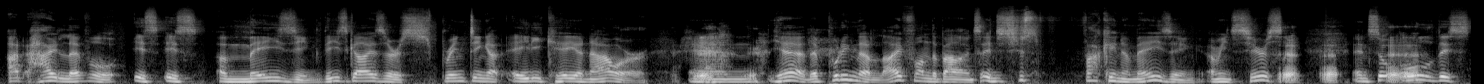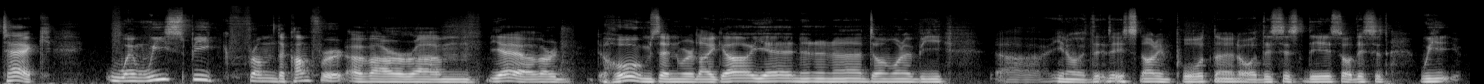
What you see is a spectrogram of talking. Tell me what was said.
at high level is is amazing. These guys are sprinting at 80k an hour. And yeah they're putting their life on the balance. It's just fucking amazing. I mean seriously. Yeah, and so yeah. all this tech when we speak from the comfort of our um yeah of our homes and we're like oh yeah no no no don't want to be uh, you know th- it's not important or this is this or this is we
